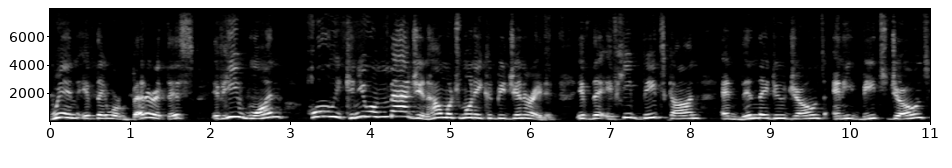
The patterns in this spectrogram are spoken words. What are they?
When if they were better at this, if he won, holy, can you imagine how much money could be generated if they if he beats Gane and then they do Jones and he beats Jones?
